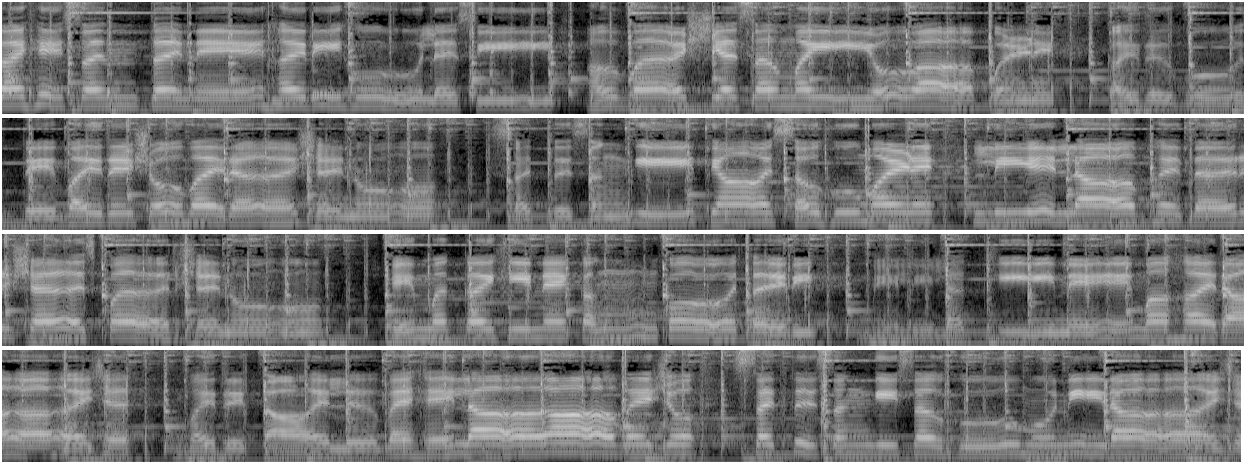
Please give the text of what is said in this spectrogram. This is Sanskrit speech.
कहे सन्तने हरिहूलसी अवश्य समयो आपण करवो ते वर्षो वर्षनो। सत्सङ्गीतया लिये लाभ दर्श स्पर्शनो। हिम कहिने ने कंकोतरि ली महाराज। वरताल बहलावजो सत्संगी सहु मुनिराज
